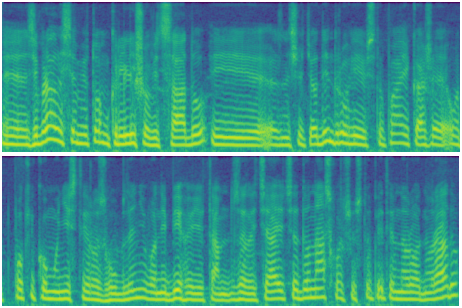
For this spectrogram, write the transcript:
Е, Зібралися ми в тому крилі, від саду, і значить, один другий вступає і каже: от поки комуністи розгублені, вони бігають там, залицяються до нас, хочуть вступити в Народну Раду,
